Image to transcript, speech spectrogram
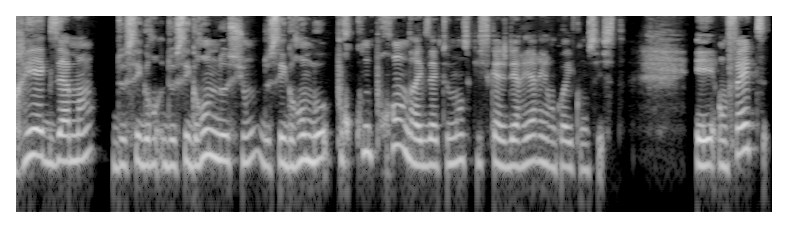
réexamen de ces, de ces grandes notions, de ces grands mots, pour comprendre exactement ce qui se cache derrière et en quoi ils consistent. Et en fait,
